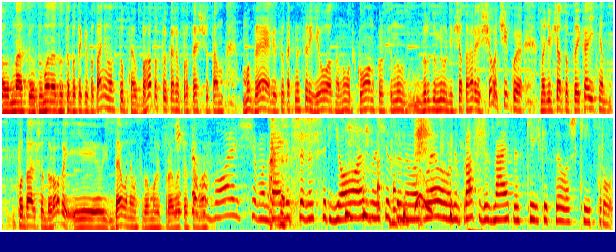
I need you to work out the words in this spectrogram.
Настя, от у мене до тебе таке питання наступне. Багато хто каже про те, що там моделі, це так несерйозно, ну от конкурси, ну зрозуміло, дівчата гарні. Що очікує на дівчат? Тобто, яка їхня подальша дорога і де вони себе можуть Всі, проявити хто говорить, що моделі це не серйозно, що це неважливо, вони просто не знають, наскільки це важкий труд,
